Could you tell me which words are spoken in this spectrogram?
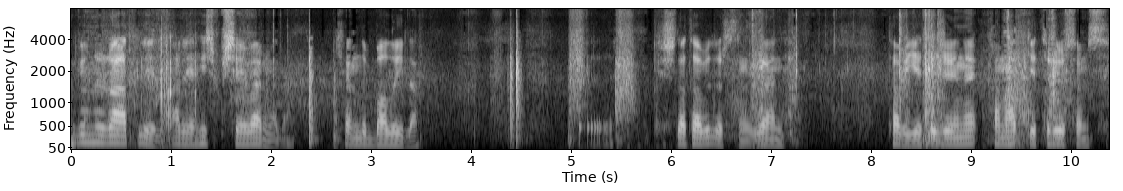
gönül rahatlığıyla araya hiçbir şey vermeden kendi balıyla e, kışlatabilirsiniz. Yani tabi yeteceğine kanaat getiriyorsanız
